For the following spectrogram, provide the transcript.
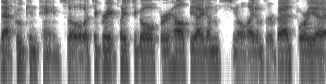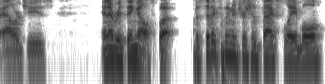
that food contains. So it's a great place to go for healthy items you know items that are bad for you allergies and everything else. But specific to the nutrition facts label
